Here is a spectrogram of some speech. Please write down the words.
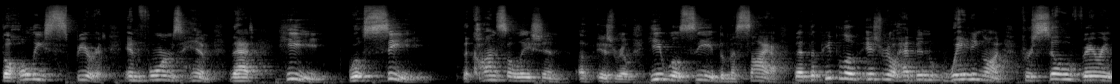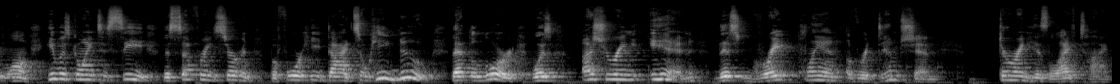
The Holy Spirit informs him that he will see the consolation of Israel. He will see the Messiah that the people of Israel had been waiting on for so very long. He was going to see the suffering servant before he died. So he knew that the Lord was ushering in this great plan of redemption during his lifetime.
